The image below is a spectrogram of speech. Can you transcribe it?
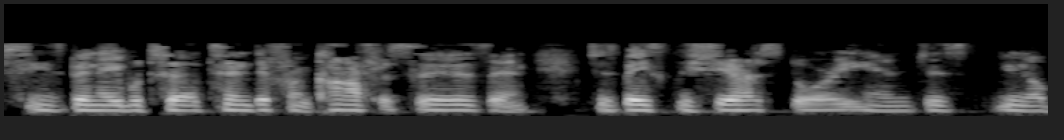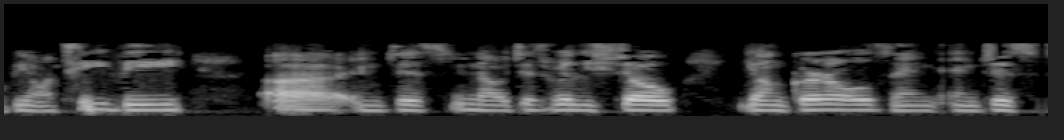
she's been able to attend different conferences and just basically share her story and just, you know, be on TV, uh, and just, you know, just really show young girls and, and just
